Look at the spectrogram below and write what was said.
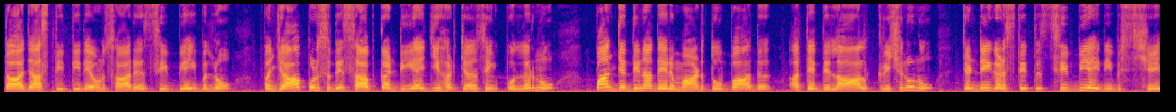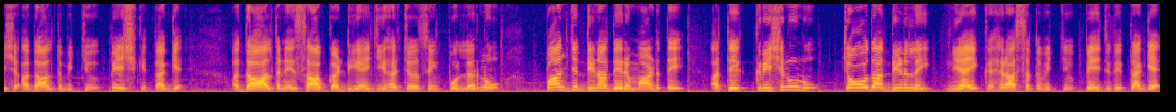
ਤਾਜ਼ਾ ਸਥਿਤੀ ਦੇ ਅਨੁਸਾਰ ਸੀਬੀਆਈ ਵੱਲੋਂ ਪੰਜਾਬ ਪੁਲਿਸ ਦੇ ਸਾਬਕਾ ਡੀਆਈਜੀ ਹਰਚਰਨ ਸਿੰਘ ਭੁੱਲਰ ਨੂੰ 5 ਦਿਨਾਂ ਦੇ ਰਿਮਾਂਡ ਤੋਂ ਬਾਅਦ ਅਤੇ ਦਿਲਾਲ ਕ੍ਰਿਸ਼ਨੂ ਨੂੰ ਚੰਡੀਗੜ੍ਹ ਸਥਿਤ ਸੀਬੀਆਈ ਦੀ ਵਿਸ਼ੇਸ਼ ਅਦਾਲਤ ਵਿੱਚ ਪੇਸ਼ ਕੀਤਾ ਗਿਆ। ਅਦਾਲਤ ਨੇ ਸਾਬਕਾ ਡੀਆਈਜੀ ਹਰਚਰਨ ਸਿੰਘ ਭੁੱਲਰ ਨੂੰ 5 ਦਿਨਾਂ ਦੇ ਰਿਮਾਂਡ ਤੇ ਅਤੇ ਕ੍ਰਿਸ਼ਨੂ ਨੂੰ 14 ਦਿਨ ਲਈ ਨਿਆਇਕ ਹਿਰਾਸਤ ਵਿੱਚ ਭੇਜ ਦਿੱਤਾ ਗਿਆ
